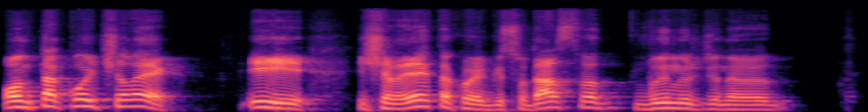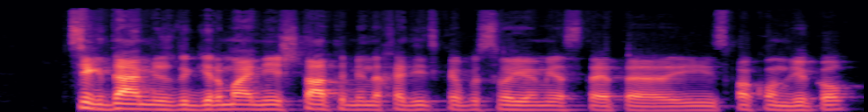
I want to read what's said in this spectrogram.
Он такой человек. И, и человек такое государство вынуждено всегда между Германией и Штатами находить как бы свое место. Это испокон веков.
